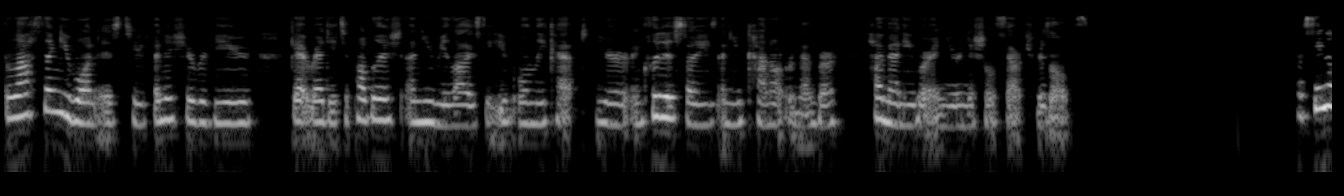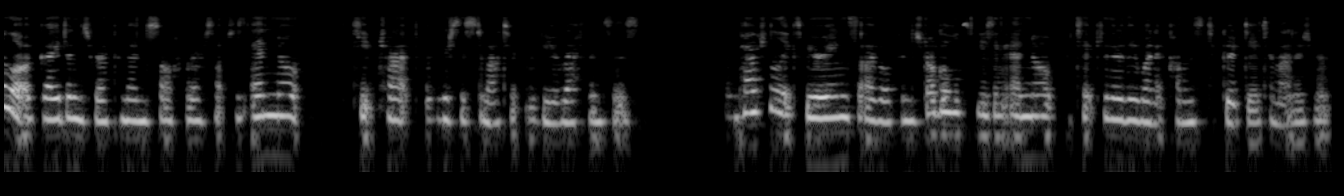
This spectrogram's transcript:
The last thing you want is to finish your review, get ready to publish, and you realise that you've only kept your included studies and you cannot remember how many were in your initial search results. I've seen a lot of guidance recommend software such as EndNote keep track of your systematic review references. From personal experience, I've often struggled using EndNote, particularly when it comes to good data management.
